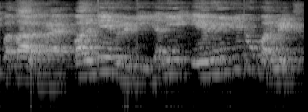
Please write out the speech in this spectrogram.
पता लग रहा है। परमिएबिलिटी यानी एबिलिटी टू परमिट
